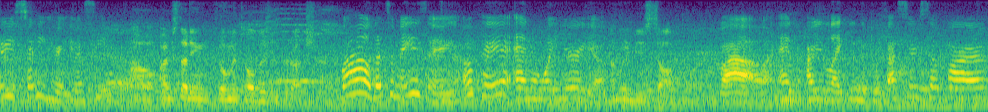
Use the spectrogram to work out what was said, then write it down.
are you studying here at USC? Oh, I'm studying film and television production. Wow, that's amazing. Okay, and what year are you? I'm going to be a sophomore. Wow, and are you liking the professors so far?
